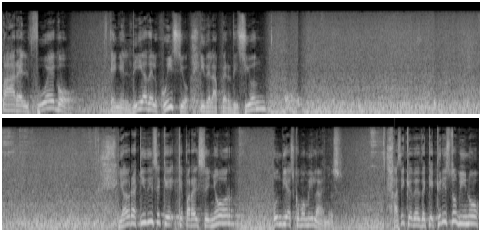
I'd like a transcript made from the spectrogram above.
Para el fuego en el día del juicio y de la perdición. Y ahora aquí dice que, que para el Señor un día es como mil años. Así que desde que Cristo vino,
